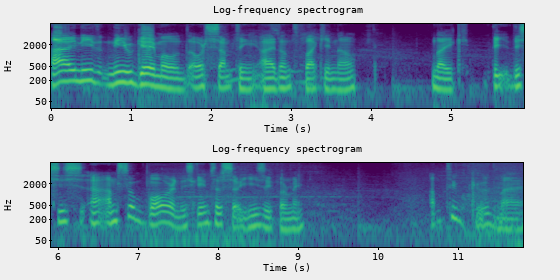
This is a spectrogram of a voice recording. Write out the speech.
I need new game mode or something. I don't fucking know. Like, this is. Uh, I'm so bored. These games are so easy for me. I'm too good, man.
